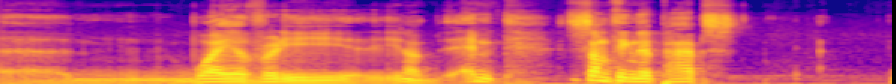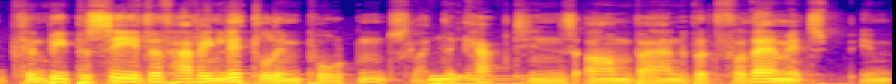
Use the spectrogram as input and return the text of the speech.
um, way of really, you know, something that perhaps can be perceived of having little importance, like the captain's armband. But for them, it's you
